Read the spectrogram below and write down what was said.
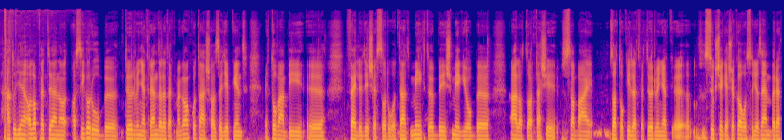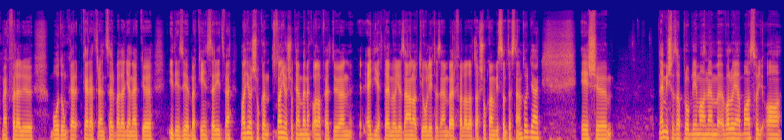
Hát ugye alapvetően a, a szigorúbb törvények, rendeletek megalkotása az egyébként egy további ö, fejlődésre szorul. Tehát még több és még jobb ö, állattartási szabályzatok, illetve törvények ö, szükségesek ahhoz, hogy az emberek megfelelő módon keretrendszerben legyenek ö, kényszerítve. Nagyon, sokan, nagyon sok embernek alapvetően egyértelmű, hogy az állatjólét az ember feladata. Sokan viszont ezt nem tudják, és nem is ez a probléma, hanem valójában az, hogy a,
